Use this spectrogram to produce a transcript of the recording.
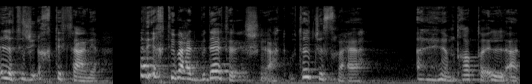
إلا تجي أختي الثانية. هذه أختي بعد بداية العشرينات وتجلس معاه أنا هنا متغطى إلى الآن.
